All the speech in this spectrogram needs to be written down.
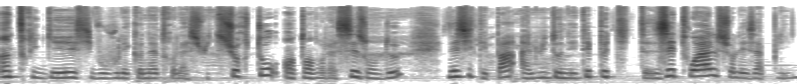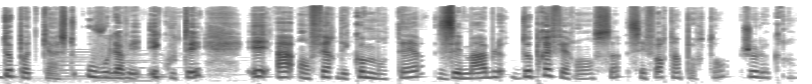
intrigué, si vous voulez connaître la suite, surtout entendre la saison 2, n'hésitez pas à lui donner des petites étoiles sur les applis de podcast où vous l'avez écouté et à en faire des commentaires aimables de préférence. C'est fort important, je le crains.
